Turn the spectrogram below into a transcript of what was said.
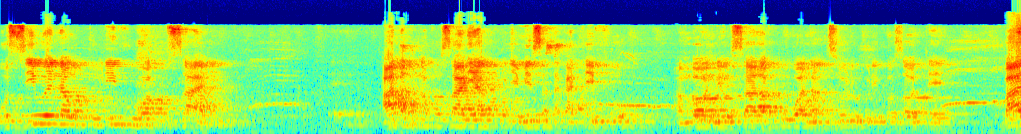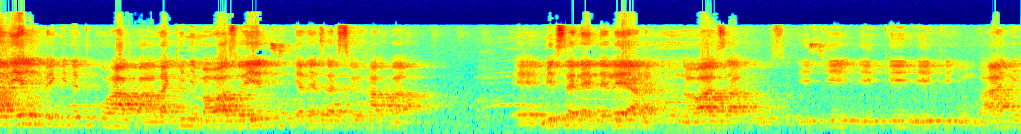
usiwe na utulivu wa kusali. E, hata tunaposali hapo kwenye misa takatifu ambayo ndio sala kubwa na nzuri kuliko zote, baadhi yetu pengine tuko hapa, lakini mawazo yetu yanaweza yasiwe hapa. E, misa inaendelea, lakini unawaza kuhusu hiki hiki hiki, nyumbani,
